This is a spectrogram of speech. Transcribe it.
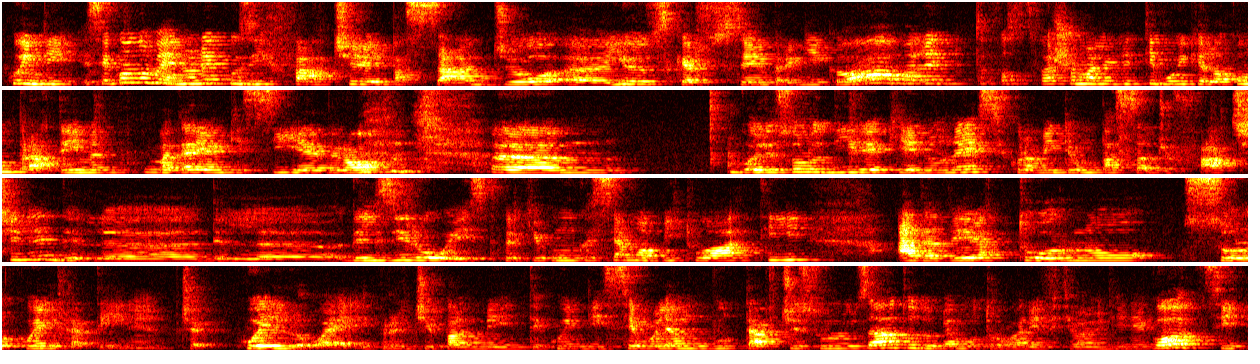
Quindi secondo me non è così facile il passaggio, uh, io scherzo sempre, dico ah oh, maledetto, faccio maledetti voi che la comprate, magari anche sì eh, però... um, Voglio solo dire che non è sicuramente un passaggio facile del, del, del zero waste perché comunque siamo abituati ad avere attorno solo quelle catene, cioè quello è principalmente, quindi se vogliamo buttarci sull'usato dobbiamo trovare effettivamente i negozi,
